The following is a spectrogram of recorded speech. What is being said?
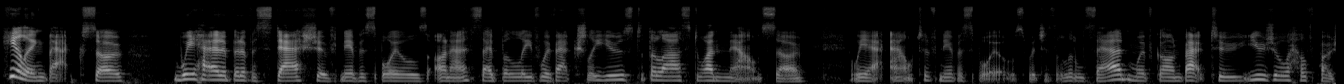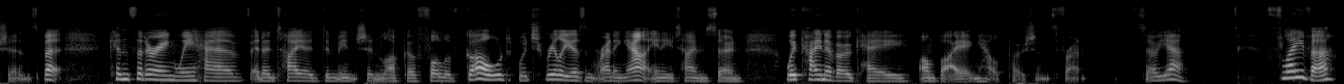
healing back. So, we had a bit of a stash of never spoils on us. I believe we've actually used the last one now. So, we are out of never spoils, which is a little sad, and we've gone back to usual health potions. But considering we have an entire dimension locker full of gold, which really isn't running out anytime soon, we're kind of okay on buying health potions front. So yeah. Flavor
